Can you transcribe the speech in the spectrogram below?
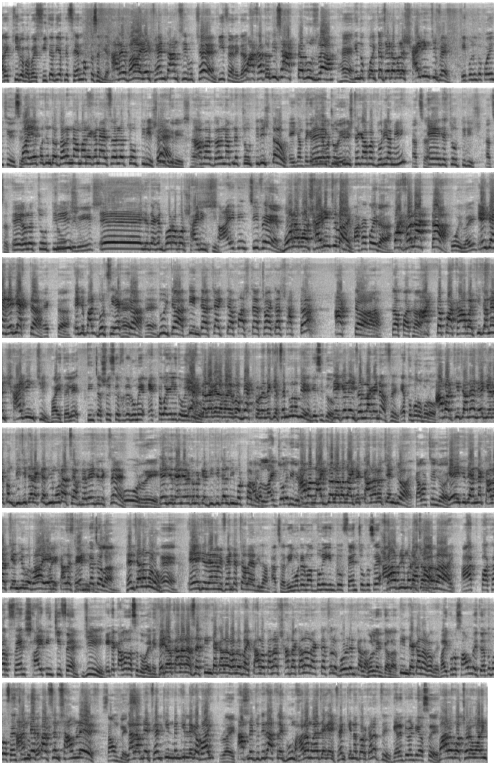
আরে কি ব্যাপার ভাই? ফিতা দিয়ে আপনি ফ্যান মাপতেছেন কেন? আরে ভাই এই ফ্যানটা আনছি বুঝছেন? কি ফ্যান এটা? পাখা তো দিছে আটটা বুঝলাম। হ্যাঁ। কিন্তু কইতেছে এটা বলে ষাট ইঞ্চি ফ্যান। এই পর্যন্ত কয় ইঞ্চি হয়েছে ভাই এই পর্যন্ত ধরেন না আমার এখানে আছে হলো চৌত্রিশ 34, হ্যাঁ। আবার ধরেন আপনি চৌত্রিশ তো? এইখান থেকে যদি আবার ধরি? চৌত্রিশ থেকে আবার ধরি আমি। আচ্ছা। এই যে চৌত্রিশ। আচ্ছা। এই হলো চৌত্রিশ। 34 এই যে দেখেন বরাবর ষাট ইঞ্চি। ষাট ইঞ্চি ফ্যান? বরাবর ষাট ইঞ্চি ভাই। পাখা কয়টা? পাখা হলো আটটা। কই ভাই? এই দেন এই যে একটা। একটা। এই যে পাঁচ ধরছি একটা। হ্যাঁ। দুইটা তিনটা চারটা পাঁচটা ছয়টা সাতটা আটটা। আটটা পাখা। আটটা পাখা আবার কি জানেন? ষাট ইঞ্চি ভাই তাহলে তিন চারশো স্কোয়ার ফুটের রুমে একটা তো হয়ে একটা লাগালে ভাই মেট্রো রেলে গেছেন কোনোদিন? গেছি তো। দেখেন এই ফেল লাগাই না আছে। এত বড় বড়। আবার কি জানেন এই এরকম ডিজিটাল একটা রিমোট আছে আপনার এই যে দেখছেন? ও রে এই যে দেখেন এরকম একটা ডিজিটাল রিমোট পাবেন। আবার লাইট জ্বলে নিবে আবার লাইট জ্বলে আবার লাইটের কালারও চেঞ্জ হয়। কালার চেঞ্জ হয়। এই যে দেখেন না কালার চেঞ্জ হব ভাই এই যে কালার ফ্যানটা চালান। ফ্যান চালানো হ্যাঁ। এই যে দেখেন আমি ফ্যানটা চালাই দিলাম। আচ্ছা রিমোটের মাধ্যমেই কিন্তু ফ্যান চলতেছে। সব রিমোটে। চলবে ভাই। আট পাখার ফ্যান ষাট ইঞ্চি ফ্যান জি। এটা কালার আছে তো ভাই নাকি? এটাও কালার আছে তিনটা কালার হবে ভাই। কালো কালার সাদা কালার একটা আছে গোল্ডেন কালার গোল্ডেন কালার তিনটা কালার হবে। ভাই কোনো সাউন্ড নাই তো? এত বড় ফ্যান চলতেছে। পার্সেন্ট সাউন্ডলেস সাউন্ডলেস নাহলে আপনি ফ্যান কিনবেন কিনলে গা ভাই। রাইট আপনি যদি রাত্রে ঘুম হারাম হয়ে যায় এই ফ্যান কেনার দরকার আছে? গ্যারান্টি ওয়ারেন্টি আছে। বারো বছরের ওয়ারেন্টি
